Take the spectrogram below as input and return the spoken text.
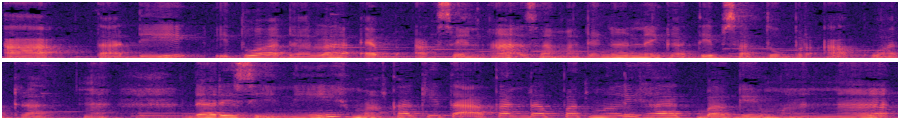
A tadi itu adalah F aksen A sama dengan negatif 1 per A kuadrat. Nah, dari sini maka kita akan dapat melihat bagaimana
